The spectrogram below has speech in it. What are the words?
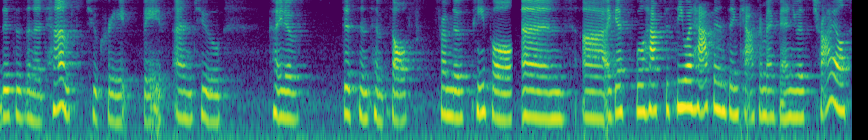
this is an attempt to create space and to kind of distance himself from those people. And uh, I guess we'll have to see what happens in Katherine Magbanua's trial.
